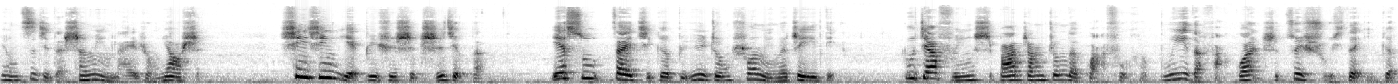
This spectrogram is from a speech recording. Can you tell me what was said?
用自己的生命来荣耀神。信心也必须是持久的。耶稣在几个比喻中说明了这一点。路加福音十八章中的寡妇和不义的法官是最熟悉的一个。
